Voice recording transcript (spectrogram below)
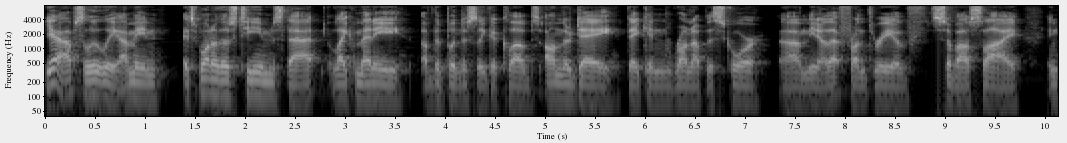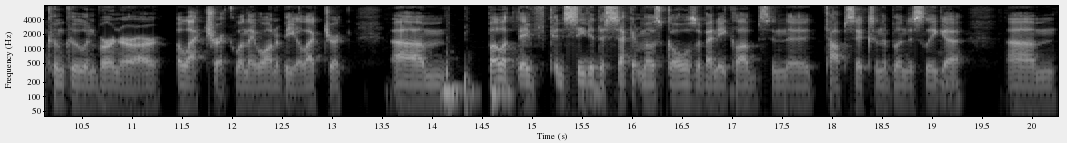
Yeah, absolutely. I mean, it's one of those teams that, like many of the Bundesliga clubs, on their day they can run up the score. Um, you know, that front three of Sabah and Nkunku and Werner are electric when they want to be electric. Um, but look, they've conceded the second most goals of any clubs in the top six in the Bundesliga. Um,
